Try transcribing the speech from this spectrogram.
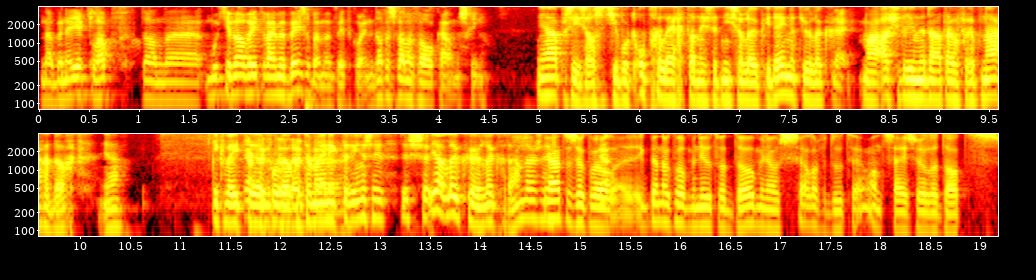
naar beneden klapt, dan uh, moet je wel weten waar je mee bezig bent met Bitcoin. Dat is wel een valkuil misschien. Ja, precies. Als het je wordt opgelegd, dan is het niet zo'n leuk idee natuurlijk. Nee. Maar als je er inderdaad over hebt nagedacht, ja. Ik weet ja, voor welke termijn ik erin zit. Dus uh, ja, leuk, leuk gedaan daar. Zo. Ja, het is ook wel, ja. ik ben ook wel benieuwd wat Domino zelf doet. Hè? Want zij zullen dat,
